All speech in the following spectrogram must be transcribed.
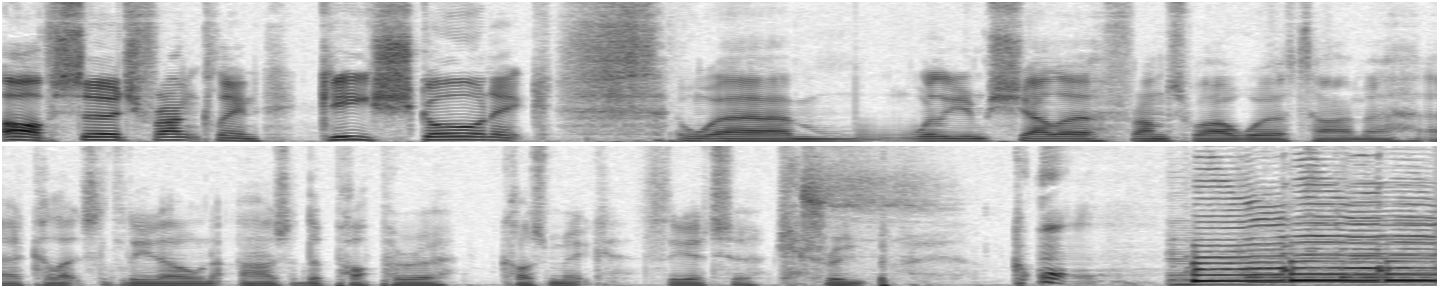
of Serge Franklin, Guy Skornik, um, William Sheller, Francois Wertheimer, uh, collectively known as the Popera Cosmic Theatre Troupe. Come on.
